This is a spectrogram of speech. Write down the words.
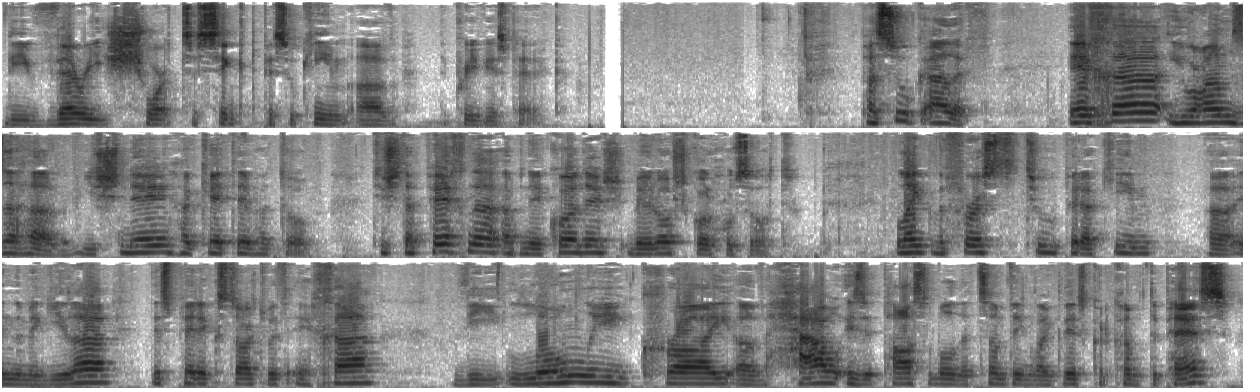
the very short, succinct pesukim of the previous Perek. Pasuk Aleph. Echa yu'am zahav, yishne haketev hatov, tishtapechna abne kodesh berosh kol chusot. Like the first two perakim uh, in the Megillah, this perek starts with Echa, the lonely cry of how is it possible that something like this could come to pass.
